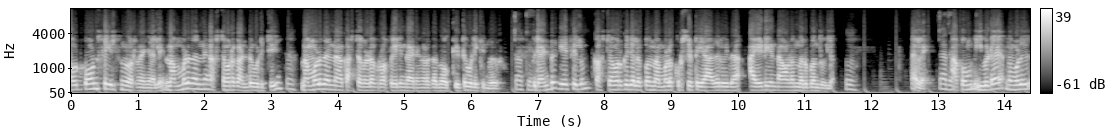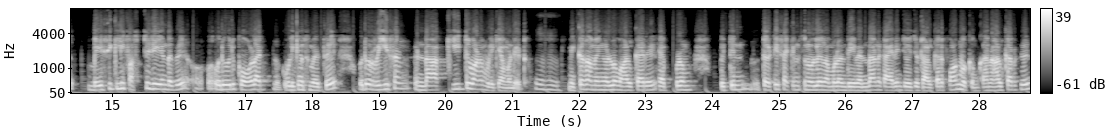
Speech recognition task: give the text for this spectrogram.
ഔട്ട് ബൗണ്ട് സെയിൽസ് എന്ന് പറഞ്ഞു കഴിഞ്ഞാൽ നമ്മൾ തന്നെ കസ്റ്റമറെ കണ്ടുപിടിച്ച്. നമ്മൾ തന്നെ ആ കസ്റ്റമറുടെ പ്രൊഫൈലും കാര്യങ്ങളൊക്കെ നോക്കിയിട്ട് വിളിക്കുന്നത്. രണ്ട് കേസിലും കസ്റ്റമർക്ക് ചിലപ്പോൾ നമ്മളെ കുറിച്ചിട്ട് യാതൊരുവിധ ഐഡിയ ഉണ്ടാവണം നിർബന്ധമില്ല. അല്ലേ? അപ്പം ഇവിടെ നമ്മൾ ബേസിക്കലി ഫസ്റ്റ് ചെയ്യേണ്ടത് ഒരു ഒരു കോൾ വിളിക്കുന്ന സമയത്ത് ഒരു റീസൺ ഉണ്ടാക്കിയിട്ട് വേണം വിളിക്കാൻ വേണ്ടിയിട്ട്. ഉം. മിക്ക സമയങ്ങളിലും ആൾക്കാർ എപ്പോഴും വിത്തിൻ തേർട്ടി സെക്കൻഡ്സിനുള്ളിൽ നമ്മൾ എന്ത് ചെയ്യും? എന്താണ് കാര്യം ചോദിച്ചിട്ട് ആൾക്കാർ ഫോൺ വെക്കും. കാരണം ആൾക്കാർക്ക്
